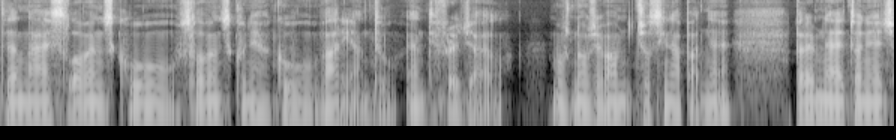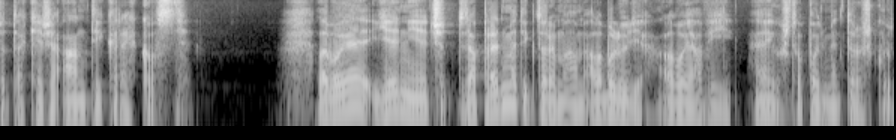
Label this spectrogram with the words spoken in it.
teda nájsť slovenskú, slovenskú nejakú variantu antifragile. Možno, že vám čo si napadne. Pre mňa je to niečo také, že antikrehkosť. Lebo je, je niečo, teda predmety, ktoré máme, alebo ľudia, alebo ja, vy, hej, už to poďme trošku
